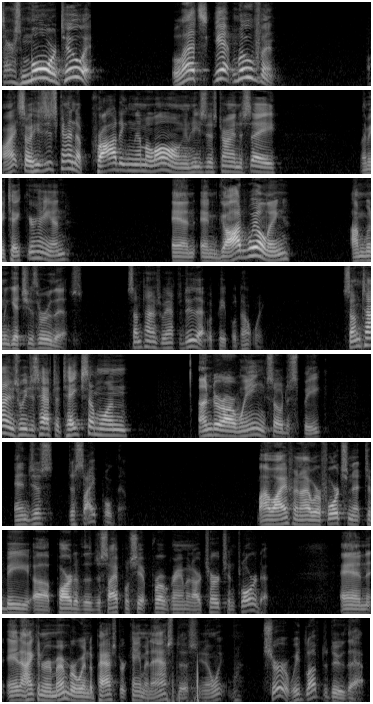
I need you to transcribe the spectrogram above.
there's more to it. Let's get moving. All right, so he's just kind of prodding them along, and he's just trying to say, let me take your hand, and, and God willing, I'm going to get you through this. Sometimes we have to do that with people, don't we? Sometimes we just have to take someone under our wing, so to speak, and just disciple them. My wife and I were fortunate to be uh, part of the discipleship program in our church in Florida. And, and I can remember when the pastor came and asked us, you know, we, sure, we'd love to do that.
